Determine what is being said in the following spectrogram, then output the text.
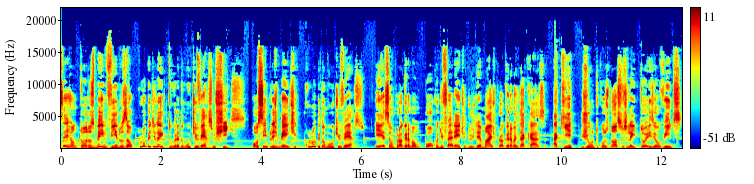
Sejam todos bem-vindos ao Clube de Leitura do Multiverso X, ou simplesmente Clube do Multiverso. Esse é um programa um pouco diferente dos demais programas da casa. Aqui, junto com os nossos leitores e ouvintes,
